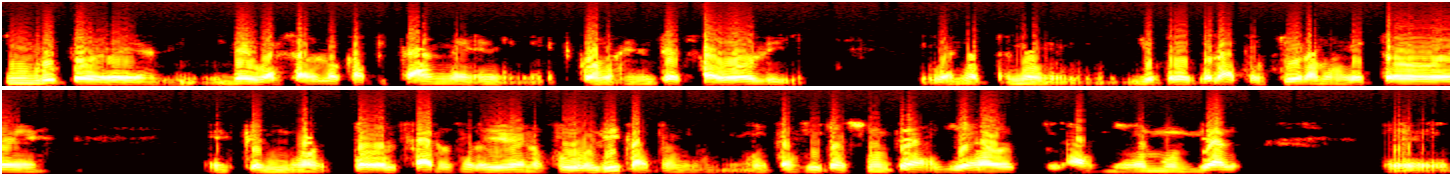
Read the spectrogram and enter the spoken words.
un grupo de, de WhatsApp, los capitanes, con la gente de favor y, bueno, yo creo que la postura más que todo es, es que no todo el faro se lo lleven los futbolistas, pero en esta situación que ha llegado a nivel mundial, eh,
